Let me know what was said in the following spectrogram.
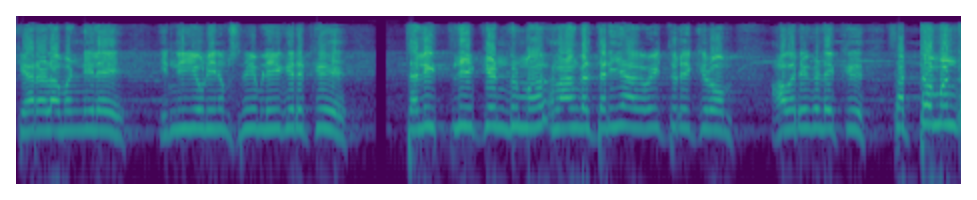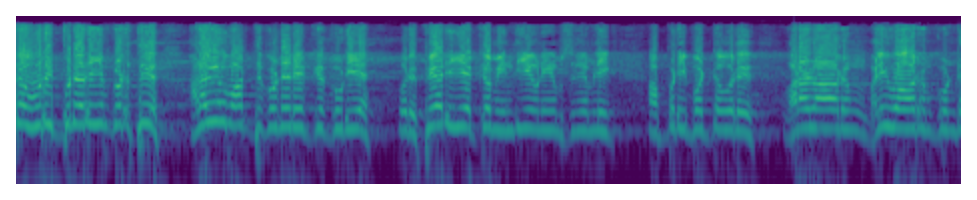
கேரள மண்ணிலே இந்திய யூனியன் முஸ்லீம் லீகிற்கு தலித் லீக் என்று நாங்கள் தனியாக வைத்திருக்கிறோம். அவர்களுக்கு சட்டமன்ற உறுப்பினரையும் கொடுத்து அழகு பார்த்து கொண்டிருக்கக்கூடிய ஒரு பேர் இயக்கம் இந்திய யூனியன் முஸ்லீம் லீக். அப்படிப்பட்ட ஒரு வரலாறும் வழிவாரும் கொண்ட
